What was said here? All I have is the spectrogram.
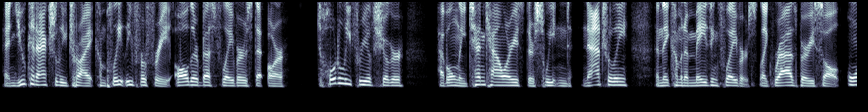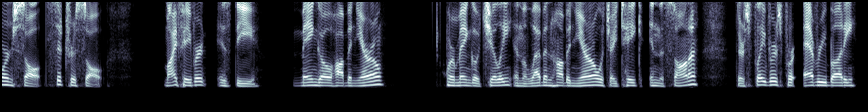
And you can actually try it completely for free. All their best flavors that are totally free of sugar, have only 10 calories, they're sweetened naturally, and they come in amazing flavors like raspberry salt, orange salt, citrus salt. My favorite is the mango habanero or mango chili and the lemon habanero, which I take in the sauna. There's flavors for everybody,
